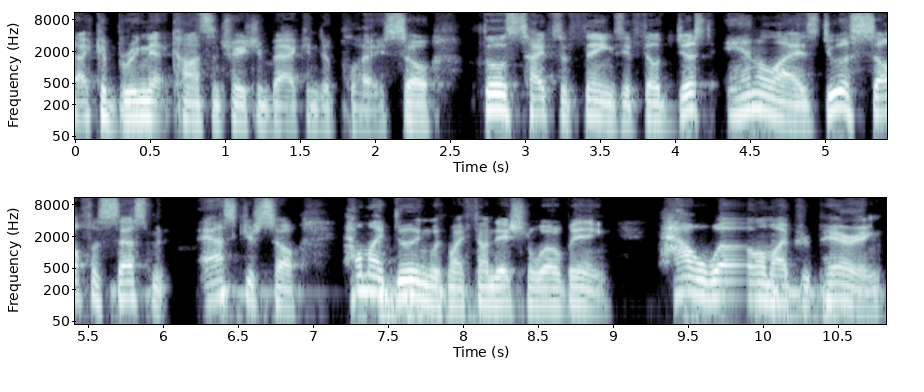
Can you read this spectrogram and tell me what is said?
I could bring that concentration back into play. So those types of things, if they'll just analyze, do a self-assessment, ask yourself, how am I doing with my foundational well-being? How well am I preparing?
